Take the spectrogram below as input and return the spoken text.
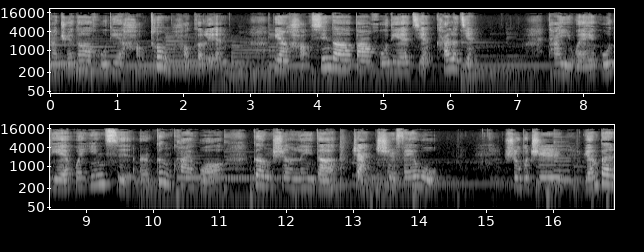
他觉得蝴蝶好痛，好可怜，便好心的帮蝴蝶剪开了茧。他以为蝴蝶会因此而更快活、更顺利的展翅飞舞，殊不知，原本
